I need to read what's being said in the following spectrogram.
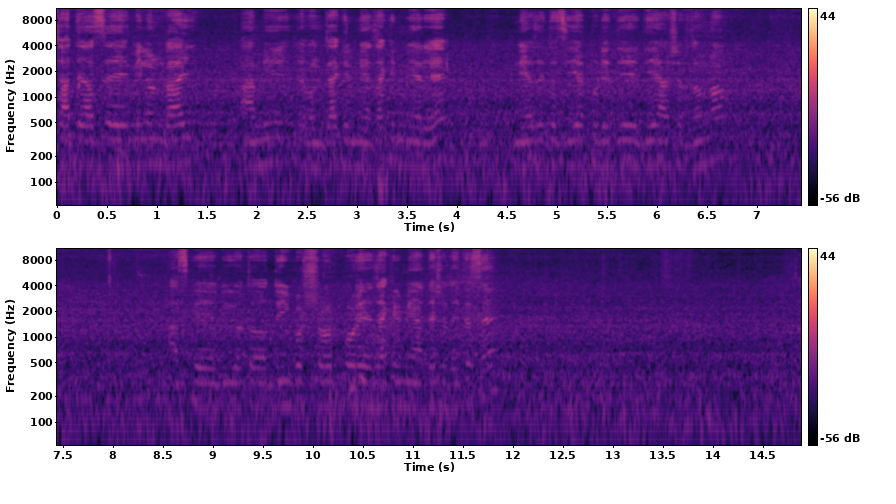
সাথে আছে মিলন ভাই, আমি এবং জাকির মিয়া। জাকির মিয়ারে নিয়ে যেতেছি এয়ারপোর্টে দিয়ে দিয়ে আসার জন্য। আজকে বিগত দুই বছর পরে জাকির মিয়া দেশে যাইতেছে। তো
